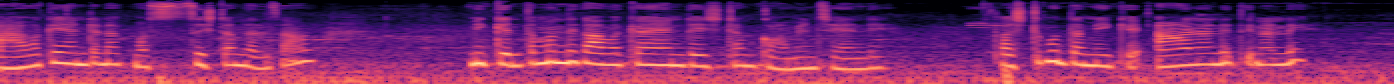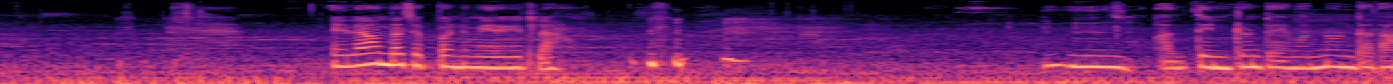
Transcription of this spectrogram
ఆవకాయ అంటే నాకు మస్తు ఇష్టం తెలుసా? మీకు ఎంతమందికి ఆవకాయ అంటే ఇష్టం? కామెంట్ చేయండి. ఫస్ట్ ముద్ద మీకే. ఆనండి తినండి. ఎలా ఉందో చెప్పండి మీరు ఇట్లా. అది తింటుంటే ఏమన్నా ఉంటుందా?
